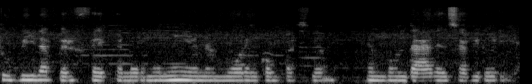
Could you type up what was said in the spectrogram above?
tu vida perfecta en armonía, en amor, en compasión, en bondad, en sabiduría.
